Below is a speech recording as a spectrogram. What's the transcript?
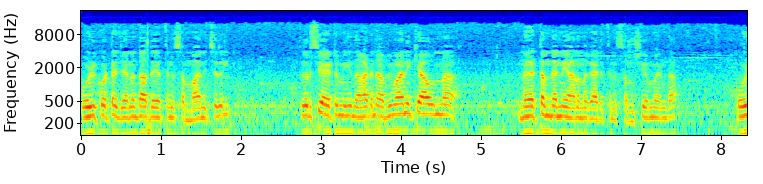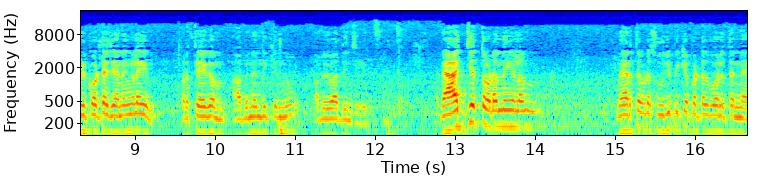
കോഴിക്കോട്ടെ ജനത അദ്ദേഹത്തിന് സമ്മാനിച്ചതിൽ തീർച്ചയായിട്ടും ഈ നാടിന് അഭിമാനിക്കാവുന്ന നേട്ടം തന്നെയാണെന്ന കാര്യത്തിന് സംശയം വേണ്ട. കോഴിക്കോട്ടെ ജനങ്ങളെയും പ്രത്യേകം അഭിനന്ദിക്കുന്നു അഭിവാദ്യം ചെയ്യുന്നു. രാജ്യത്തുടനീളം നേരത്തെ ഇവിടെ സൂചിപ്പിക്കപ്പെട്ടതുപോലെ തന്നെ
